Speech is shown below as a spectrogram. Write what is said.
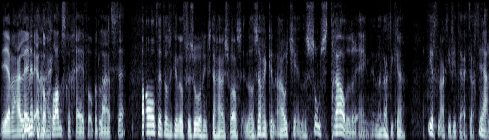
die hebben haar leven echt nog glans gegeven op het laatste. Altijd als ik in dat verzorgingstehuis was en dan zag ik een oudje en dan soms straalde er een. En dan dacht ik, ja, die heeft een activiteit achter de Ja,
